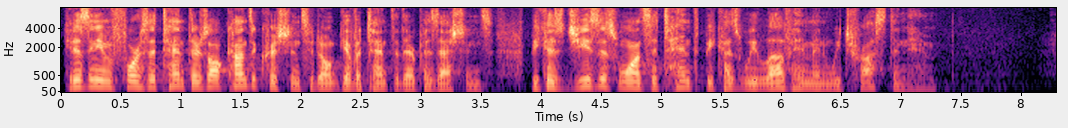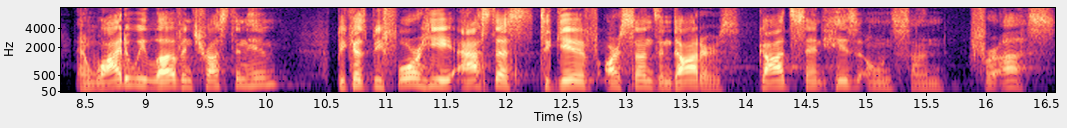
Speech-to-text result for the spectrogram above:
He doesn't even force a tenth. There's all kinds of Christians who don't give a tenth of their possessions because Jesus wants a tenth because we love him and we trust in him. And why do we love and trust in him? Because before he asked us to give our sons and daughters, God sent his own son for us.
